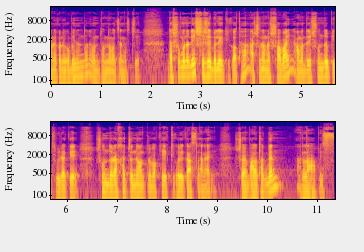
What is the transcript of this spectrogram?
অনেক অনেক অভিনন্দন এবং ধন্যবাদ জানাচ্ছি। দর্শক মন্ডলী, শেষের বেলা একটি কথা, আসুন আমরা সবাই আমাদের এই সুন্দর পৃথিবীটাকে সুন্দর রাখার জন্য অন্তর্পক্ষে একটি করে গাছ লাগাই। সবাই ভালো থাকবেন, আল্লাহ হাফিজ।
